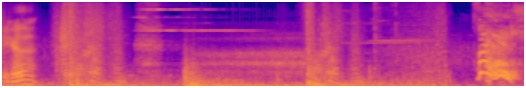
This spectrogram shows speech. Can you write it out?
You hear that? Get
